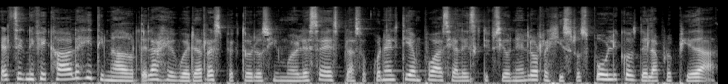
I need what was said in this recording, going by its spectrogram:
El significado legitimador de la jeguera respecto de los inmuebles se desplazó con el tiempo hacia la inscripción en los registros públicos de la propiedad.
